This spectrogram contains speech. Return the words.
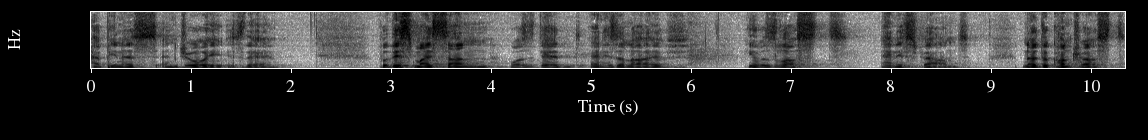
happiness and joy is there. For this my son was dead and is alive, he was lost and is found. Note the contrast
